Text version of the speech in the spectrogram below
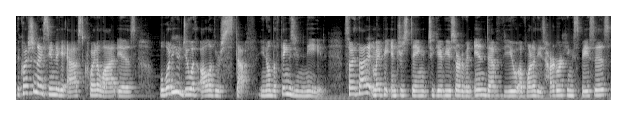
the question I seem to get asked quite a lot is, well, what do you do with all of your stuff? You know, the things you need. So I thought it might be interesting to give you sort of an in-depth view of one of these hardworking spaces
